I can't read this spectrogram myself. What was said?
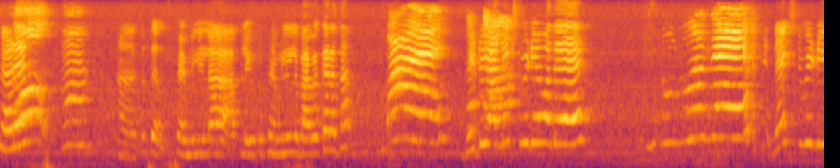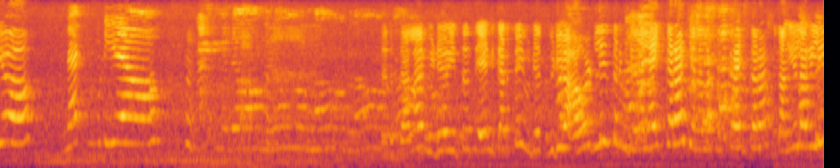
शाळेत? तर फॅमिलीला आपल्या युट्यूब फॅमिलीला बाय बाय कर आता. बाय. भेटूया नेक्स्ट व्हिडिओ एंड करते. व्हिडिओ व्हिडिओ आवडली तर व्हिडिओला लाईक करा चॅनलला सबस्क्राईब करा. चांगली लागली?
